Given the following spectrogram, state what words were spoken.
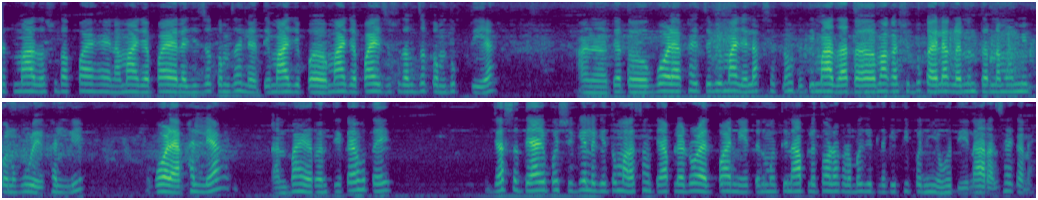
त्यात माझा सुद्धा पाय आहे ना माझ्या पायाला जी जखम झाली ते माझे प माझ्या पायाची सुद्धा जखम दुखते आहे आणि त्यात गोळ्या खायचं बी माझ्या लक्षात नव्हतं. ती माझं आता मागाशी दुखायला लागल्यानंतर ना मग मी पण गोळी खाल्ली. गोळ्या खाल्ल्या आणि बाहेर ते काय होतंय जास्त ते आईपाशी गेलं की तुम्हाला सांगते आपल्या डोळ्यात पाणी येतं आणि मग तिने आपल्या तोंडाकडे बघितलं की ती पण हे होती नाराज आहे का नाही?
